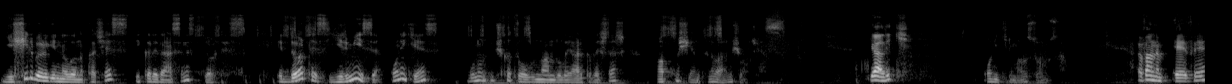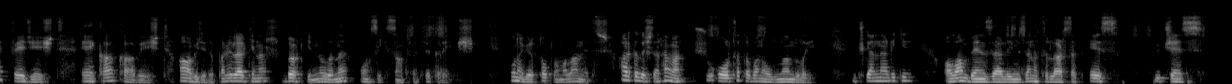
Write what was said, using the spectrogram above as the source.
yeşil bölgenin alanı kaç S? Dikkat ederseniz 4S. E 4S 20 ise 12S bunun 3 katı olduğundan dolayı arkadaşlar 60 yanıtını vermiş olacağız. Geldik 12 numaralı sorumuza. Efendim EF FC eşit. EK KB eşit. ABC de paralel kenar. Dörtgenin alanı 18 cm kareymiş. Buna göre toplam alan nedir? Arkadaşlar hemen şu orta taban olduğundan dolayı üçgenlerdeki alan benzerliğimizden hatırlarsak S, 3S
